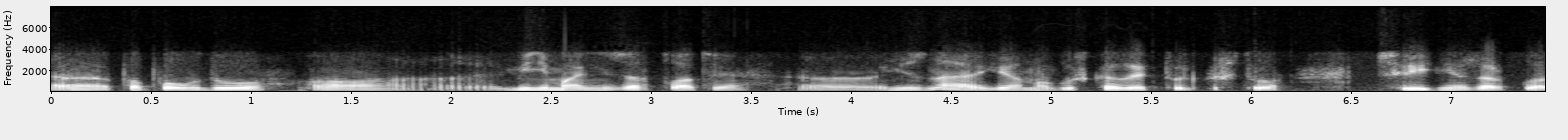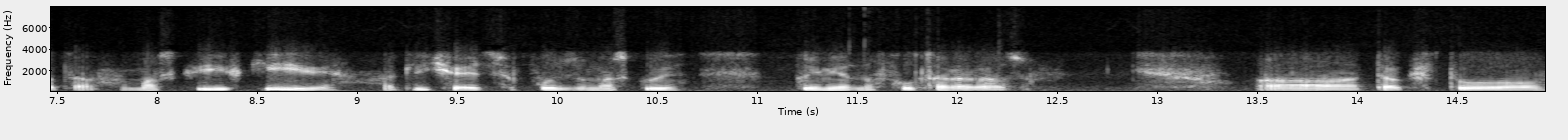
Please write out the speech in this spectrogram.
Э, по поводу э, минимальной зарплаты э, не знаю. Я могу сказать только, что средняя зарплата в Москве и в Киеве отличается в пользу Москвы примерно в полтора раза. Так что,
